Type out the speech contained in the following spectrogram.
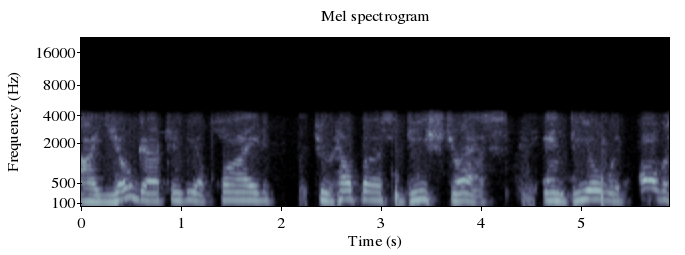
uh, yoga can be applied to help us de-stress and deal with all the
